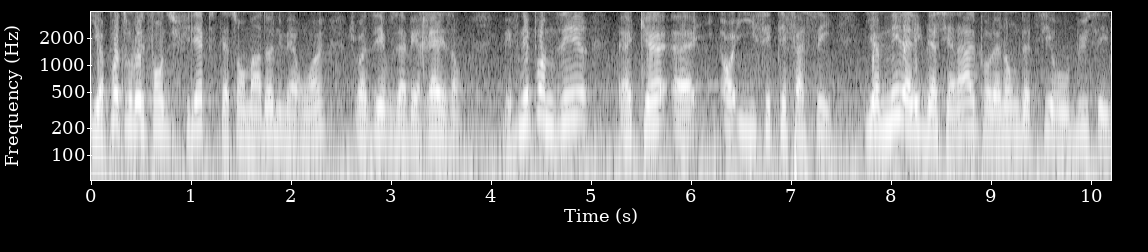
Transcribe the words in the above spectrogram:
il n'a pas trouvé le fond du filet puis c'était son mandat numéro un. Je vais dire, vous avez raison. Mais venez pas me dire euh, que euh, oh, il s'est effacé. Il a mené la Ligue nationale pour le nombre de tirs au but. Il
